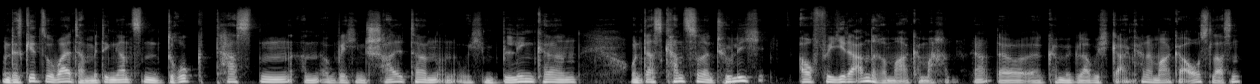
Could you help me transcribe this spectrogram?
und das geht so weiter mit den ganzen Drucktasten an irgendwelchen Schaltern und irgendwelchen Blinkern. Und das kannst du natürlich auch für jede andere Marke machen. Ja, da äh, können wir, glaube ich, gar keine Marke auslassen,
